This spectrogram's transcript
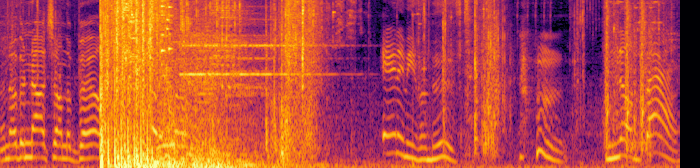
Another notch on the belt. Enemy removed. Hmm, not bad.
